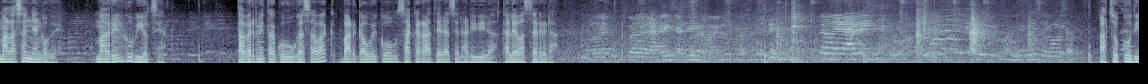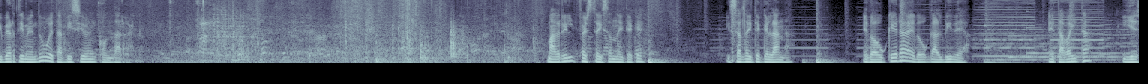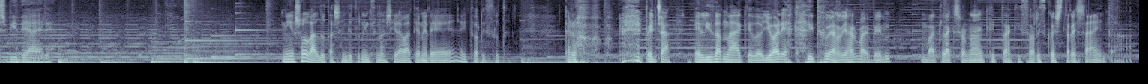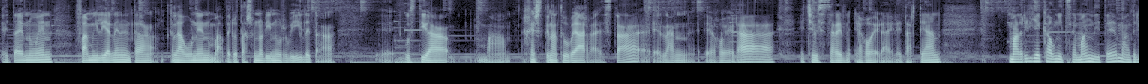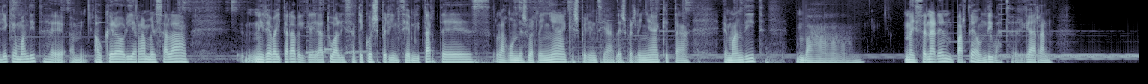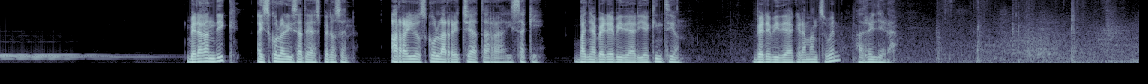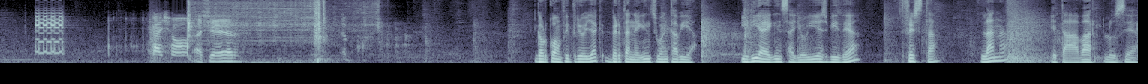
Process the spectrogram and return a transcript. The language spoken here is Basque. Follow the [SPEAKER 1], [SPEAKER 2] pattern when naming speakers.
[SPEAKER 1] Malazainan gaude, Madrilgo bihotzean. Tabernetako ugazabak bar gaueko zakarra ateratzen ari dira, kale bazerrera. Atzoko divertimendu eta bizioen kondarrak. Madril festa izan daiteke. Izan daiteke lana. Edo aukera edo galbidea. Eta baita, iesbidea ere.
[SPEAKER 2] Ni oso galduta sentitu nintzen hasiera batean ere, eh? aitorri zut. Karo, pentsa, elizdandak edo joareak aditu beharrean, ba, ben, ba, klaksonak eta kizorrizko estresa, eta, eta enuen familiaren eta lagunen ba, berotasun hori nurbil, eta e, guztia ba, gestionatu beharra, ez da, lan egoera, etxe bizitzaren egoera ere tartean. Madrilek haunitze eman dite, Madrilek eman dit, e, aukera hori erran bezala, nire baitara begiratu alizateko esperientzien bitartez, lagun desberdinak, esperientzia desberdinak, eta eman dit, ba, naizenaren parte handi bat, egarran.
[SPEAKER 1] Beragandik, aizkolari izatea espero zen. Arraiozko larretxea tarra izaki, baina bere bideari ekin zion. Bere bideak eraman zuen Madrilera.
[SPEAKER 3] Kaixo.
[SPEAKER 1] Aixer. Gaurko anfitrioiak bertan egin zuen kabia. Iria egin zaio ies bidea, festa, lana eta abar luzea.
